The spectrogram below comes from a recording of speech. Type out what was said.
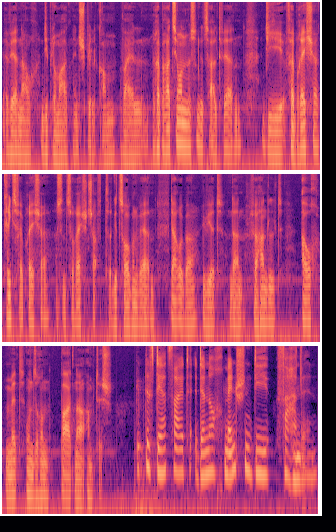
werden auch Diplomaten ins Spiel kommen, weil Reparationen müssen gezahlt werden, die Verbrecher, Kriegsverbrecher müssen zur Rechenschaft gezogen werden. Darüber wird dann verhandelt, auch mit unseren Partnern am Tisch. Gibt es derzeit dennoch Menschen, die verhandeln?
